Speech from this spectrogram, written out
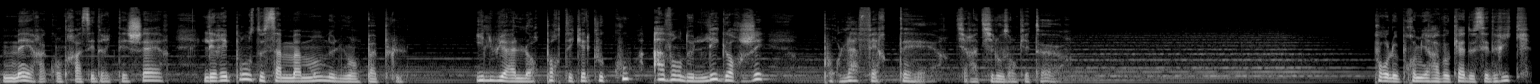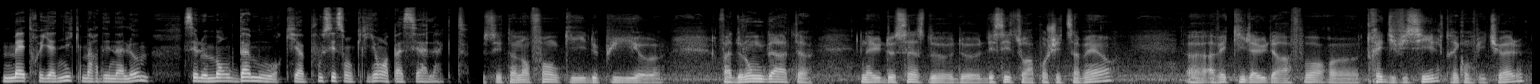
Mais, racontera Cédric Técher, les réponses de sa maman ne lui ont pas plu. Il lui a alors porté quelques coups avant de l'égorger pour la faire taire, dira-t-il aux enquêteurs. Pour le premier avocat de Cédric, maître Yannick Mardenalom, c'est le manque d'amour qui a poussé son client à passer à l'acte. C'est un enfant qui, depuis euh, enfin de longue date, n'a eu de cesse d'essayer de, se rapprocher de sa mère, euh, avec qui il a eu des rapports euh, très difficiles, très conflictuels,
